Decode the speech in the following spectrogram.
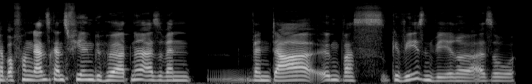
habe auch von ganz, ganz vielen gehört, ne? Also, wenn, wenn da irgendwas gewesen wäre, also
